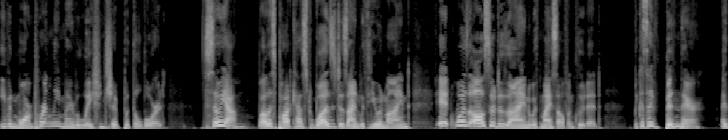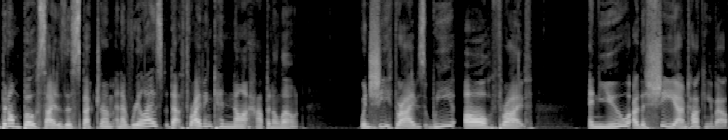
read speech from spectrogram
even more importantly, my relationship with the Lord. So, yeah, while this podcast was designed with you in mind, it was also designed with myself included. Because I've been there. I've been on both sides of this spectrum, and I've realized that thriving cannot happen alone. When she thrives, we all thrive. And you are the she I'm talking about.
